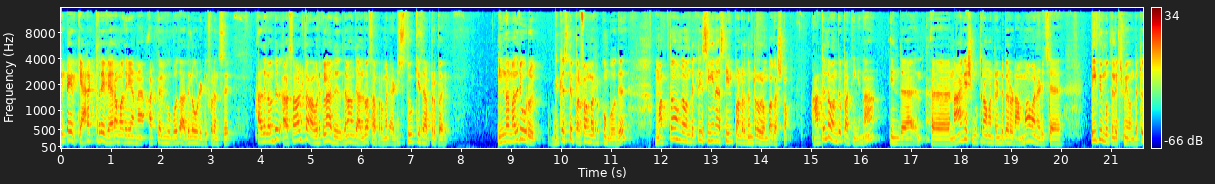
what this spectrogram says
என்டையர் கேரக்டரே வேறு மாதிரியான ஆட்களுங்கும் போது அதில் ஒரு டிஃப்ரென்ஸு அதில் வந்து அசால்ட்டாக அவருக்கெல்லாம் அது இதெல்லாம் வந்து அல்வா சாப்பிட்ற மாதிரி அடிச்சு தூக்கி சாப்பிட்ருப்பாரு இந்த மாதிரி ஒரு பிக்கஸ்ட் பர்ஃபார்மர் இருக்கும்போது மற்றவங்க வந்துட்டு சீனை ஸ்டீல் பண்ணுறதுன்றது ரொம்ப கஷ்டம். அதில் வந்து பார்த்திங்கன்னா இந்த நாகேஷ் முத்துராமன் ரெண்டு பேரோட அம்மாவை நடித்த டிபி முத்துலட்சுமி வந்துட்டு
